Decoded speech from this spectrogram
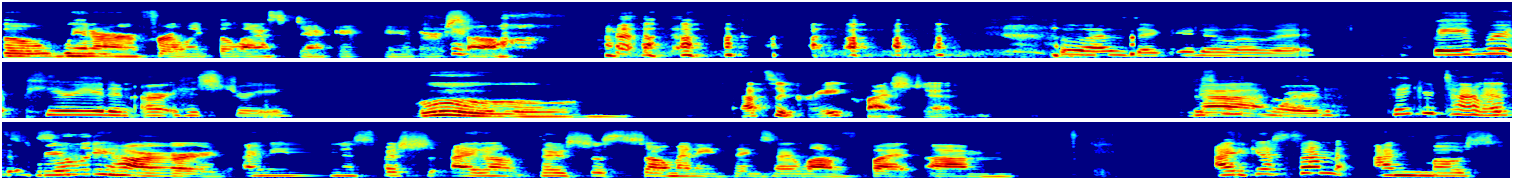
the winner for like the last decade or so. the last decade, I love it. Favorite period in art history? Ooh, that's a great question. This yeah. hard. Take your time. It's really hard. I mean, especially I don't. There's just so many things I love, but um, I guess I'm I'm most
